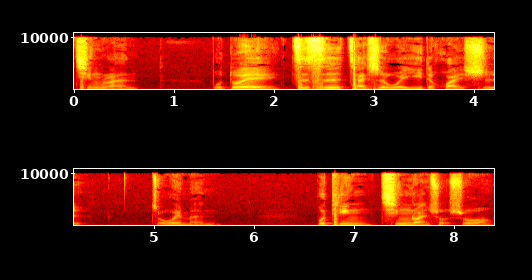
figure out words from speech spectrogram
青鸾，不对，自私才是唯一的坏事。左卫门，不听青鸾所说，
